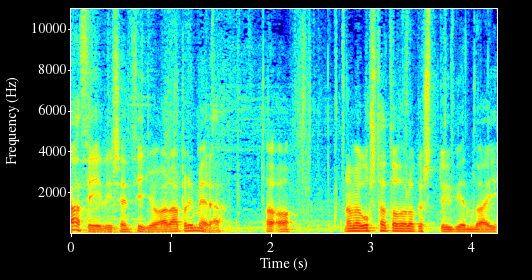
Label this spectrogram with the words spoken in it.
Fácil y sencillo. A la primera. Oh, oh. No me gusta todo lo que estoy viendo ahí.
